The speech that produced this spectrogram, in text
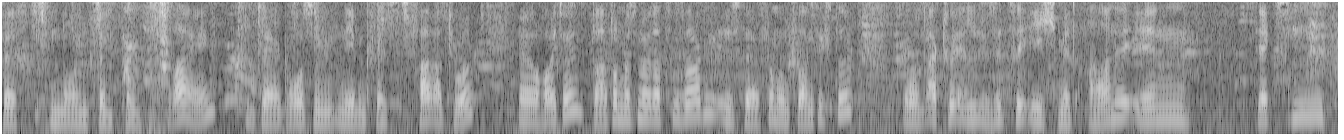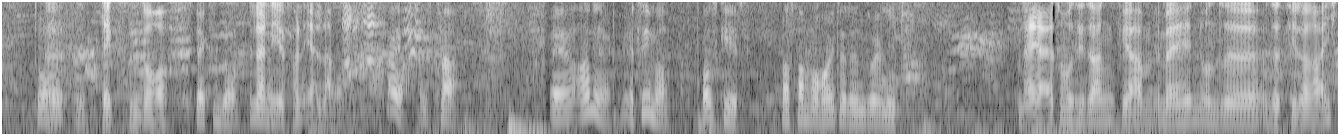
Nebenquest 19.2, der großen Nebenquest Fahrradtour. Äh, heute, Datum müssen wir dazu sagen, ist der 25. Und aktuell sitze ich mit Arne in Äh, Dexendorf. Dexendorf, Dexendorf. in der Nähe von Erlangen. Ah ja, alles klar. Äh, Arne, erzähl mal, was geht? Was haben wir heute denn so erlebt? Naja, erstmal muss ich sagen, wir haben immerhin unsere, unser Ziel erreicht.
